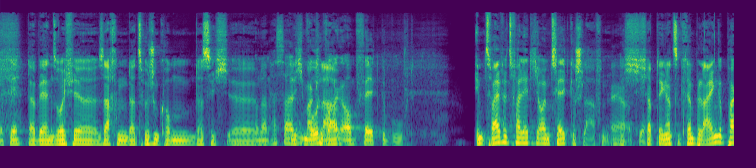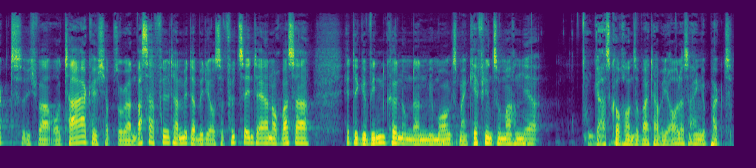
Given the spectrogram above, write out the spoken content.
Okay. Da werden solche Sachen dazwischen kommen, dass ich äh, Und dann hast du halt nicht einen Wohnwagen auf dem Feld gebucht. Im Zweifelsfall hätte ich auch im Zelt geschlafen. Ja, Ich okay. habe den ganzen Krempel eingepackt. Ich war autark. Ich habe sogar einen Wasserfilter mit, damit ich aus der Pfütze hinterher noch Wasser hätte gewinnen können, um dann mir morgens mein Käffchen zu machen. Ja. Gaskocher und so weiter habe ich auch alles eingepackt.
